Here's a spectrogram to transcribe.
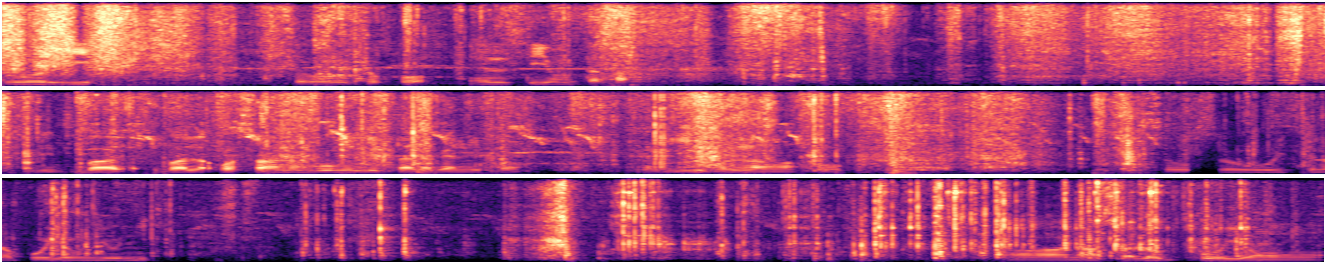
Sorry. So ito po, LT yung tatak. Ba, bala ko sanang bumili talaga nito. Nag-iipon lang ako. So, so ito na po yung unit. Ah, nasa loob po yung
